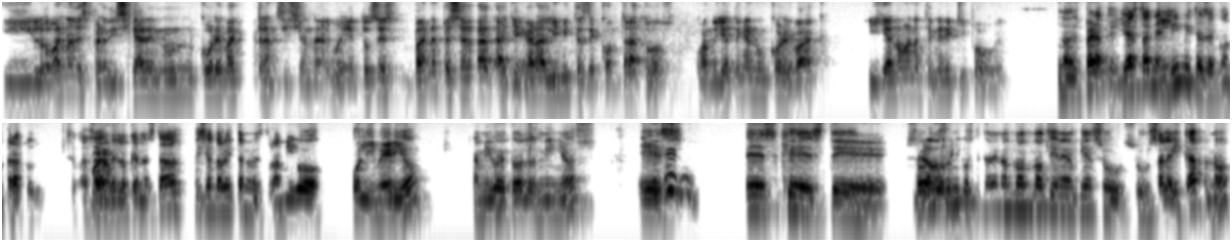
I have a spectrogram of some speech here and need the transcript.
y lo van a desperdiciar en un coreback transicional, güey. Entonces van a empezar a, a llegar a límites de contratos cuando ya tengan un coreback y ya no van a tener equipo, güey. No, espérate, ya están en límites de contratos. O sea, Bueno. de lo que nos estaba diciendo ahorita nuestro amigo Oliverio, amigo de todos los niños, es, es que este, son los únicos que todavía no, no, no tienen bien su, su salary cap, ¿no?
